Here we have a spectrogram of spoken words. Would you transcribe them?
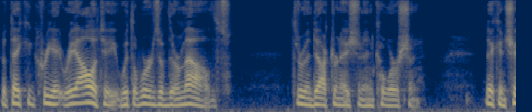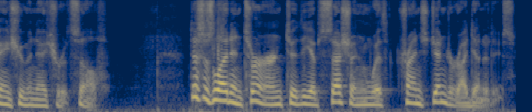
that they can create reality with the words of their mouths through indoctrination and coercion. They can change human nature itself. This has led in turn to the obsession with transgender identities.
